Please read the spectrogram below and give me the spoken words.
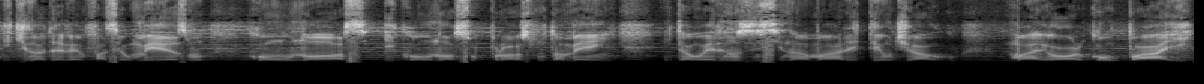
e que nós devemos fazer o mesmo com nós e com o nosso próximo também. Então ele nos ensina a amar e tem um diálogo maior com o Pai.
